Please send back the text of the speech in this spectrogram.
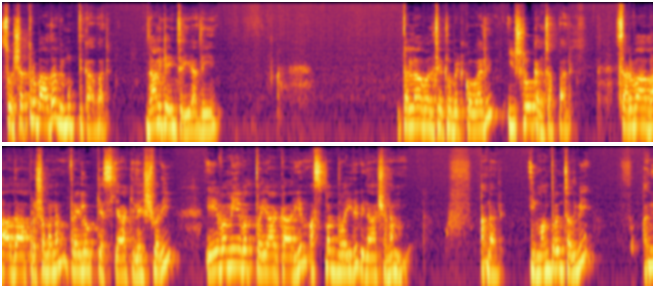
సో శత్రు బాధ విముక్తి కావాలి. దానికి ఏం చెయ్యాలి? తెల్లవాళ్ళ చేతిలో పెట్టుకోవాలి. ఈ శ్లోకం చెప్పాలి. సర్వాబాధ ప్రశమనం త్రైలోక్యస్య అఖిలేశ్వరి ఏవమేవ త్వయా కార్యం అస్మద్వైరి వినాశనం. అనాలి. ఈ మంత్రం చదివి అని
